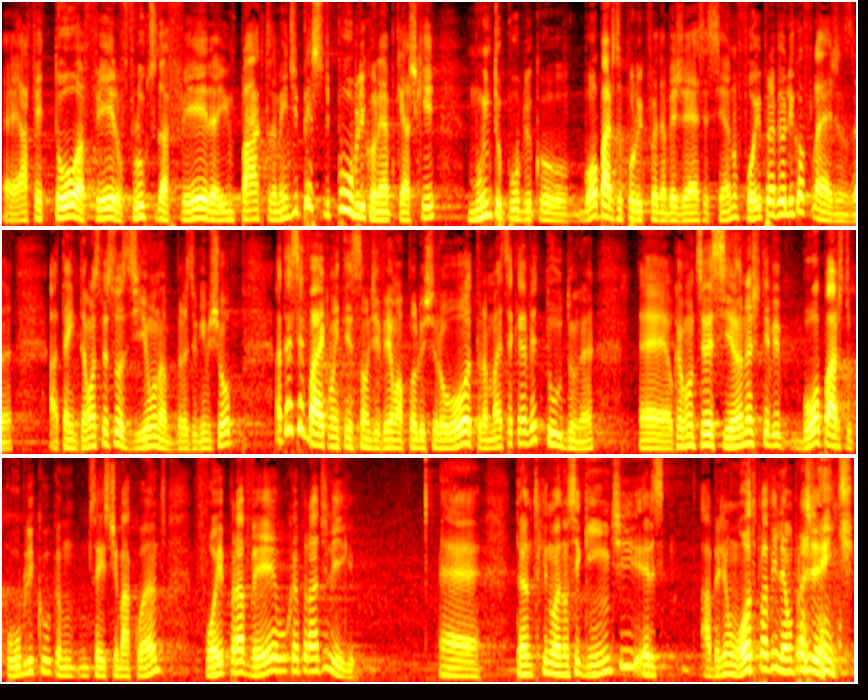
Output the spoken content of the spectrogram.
é, afetou a feira, o fluxo da feira e o impacto também de, de público, né? Porque acho que muito público, boa parte do público que foi na BGS esse ano foi para ver o League of Legends, né? Até então as pessoas iam na Brasil Game Show, até você vai com a intenção de ver uma publisher ou outra, mas você quer ver tudo, né? É, o que aconteceu esse ano, acho que teve boa parte do público, que eu não sei estimar quanto, foi para ver o Campeonato de League. É, tanto que no ano seguinte eles abriram outro pavilhão para gente,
